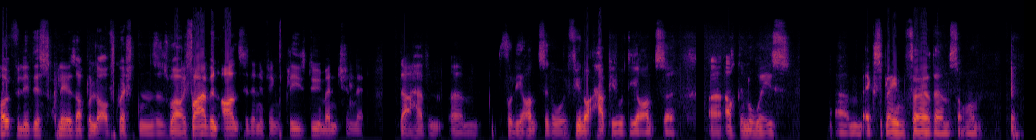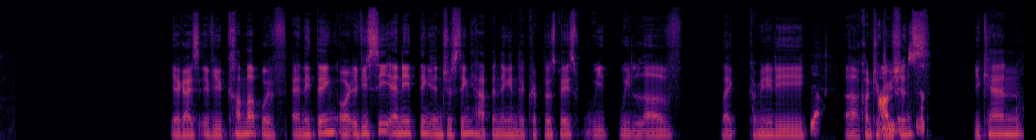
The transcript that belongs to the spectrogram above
hopefully this clears up a lot of questions as well. If I haven't answered anything, please do mention it that I haven't um, fully answered, or if you're not happy with the answer, uh, I can always um, explain further and so on. Yeah, guys, if you come up with anything or if you see anything interesting happening in the crypto space, we we love like community yeah. uh, contributions. 100%. You can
